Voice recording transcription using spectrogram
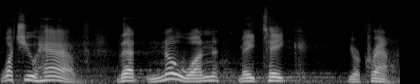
what you have, that no one may take your crown.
